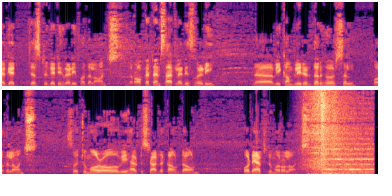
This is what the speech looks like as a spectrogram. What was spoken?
are get, just getting ready for the launch. The rocket and satellite is ready. The, we completed the rehearsal for the launch. So tomorrow we have to start the countdown for day after tomorrow launch.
